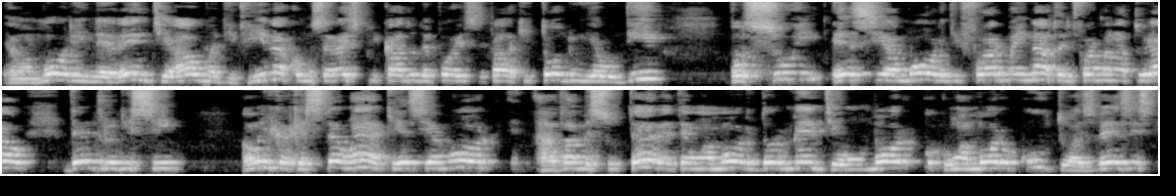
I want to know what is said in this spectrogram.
é um amor inerente à alma divina, como será explicado depois. Se fala que todo Yehudi possui esse amor de forma inata, de forma natural dentro de si. A única questão é que esse amor, Havá Mesuteret, é um amor dormente, um amor, um amor oculto. Às vezes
